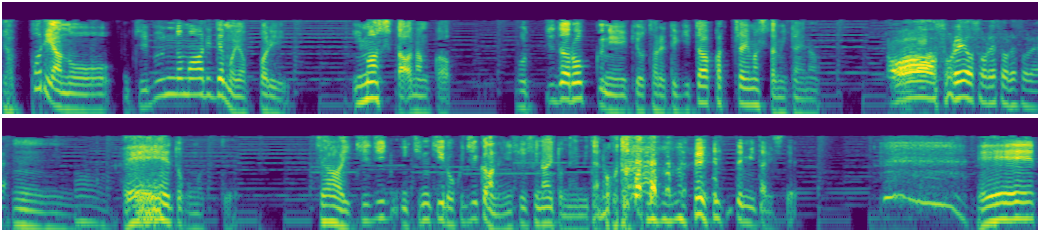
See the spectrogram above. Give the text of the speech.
やっぱりあの、自分の周りでもやっぱり、いました？なんか、ボッチ・ザ・ロックに影響されてギター買っちゃいましたみたいな。ああ、それよ、それそれそれ。うんう。ん。ええーとか思って。じゃあ、一時、一日6時間練習しないとね、みたいなことを 言ってみたりして。ええ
